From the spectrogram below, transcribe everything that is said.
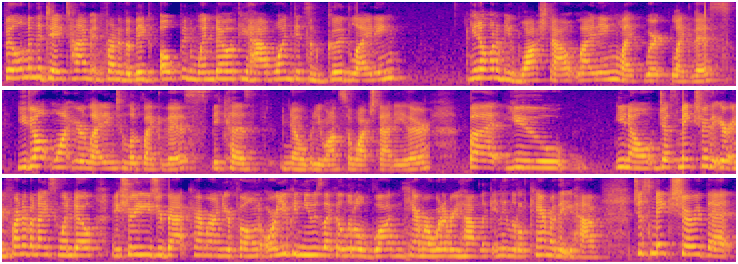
film in the daytime in front of a big open window if you have one. Get some good lighting. You don't want to be washed out lighting like where like this. You don't want your lighting to look like this because nobody wants to watch that either. But you you know, just make sure that you're in front of a nice window. Make sure you use your back camera on your phone or you can use like a little vlogging camera or whatever you have, like any little camera that you have. Just make sure that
